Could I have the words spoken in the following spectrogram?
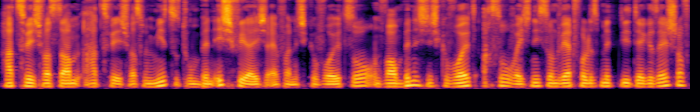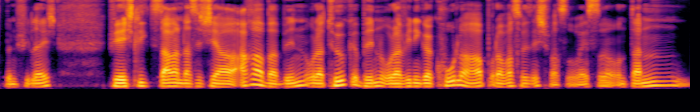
Hat's vielleicht was da, hat's vielleicht was mit mir zu tun? Bin ich vielleicht einfach nicht gewollt so? Und warum bin ich nicht gewollt? Ach so, weil ich nicht so ein wertvolles Mitglied der Gesellschaft bin vielleicht. Vielleicht liegt's daran, dass ich ja Araber bin oder Türke bin oder weniger Kohle hab oder was weiß ich was so, weißt du? Und dann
